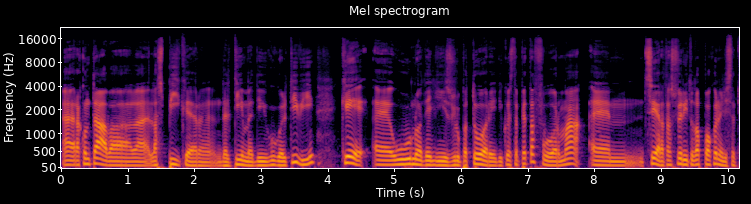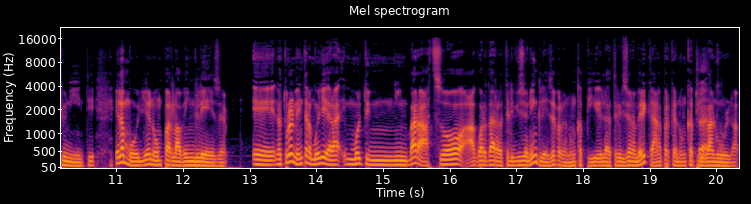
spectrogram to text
Eh, raccontava la, la, speaker del team di Google TV che eh, uno degli sviluppatori di questa piattaforma ehm, si era trasferito da poco negli Stati Uniti e la moglie non parlava inglese e naturalmente la moglie era molto in imbarazzo a guardare la televisione inglese perché non capiva la televisione americana perché non capiva certo. nulla.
